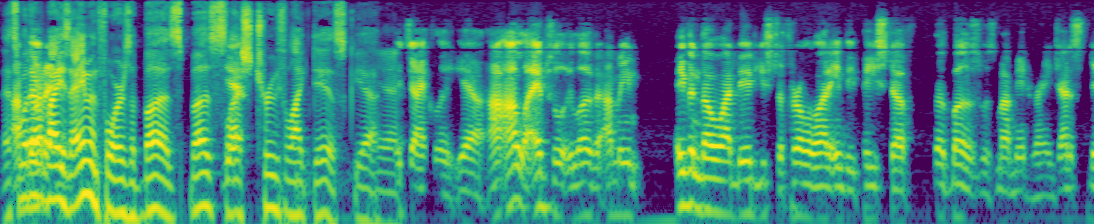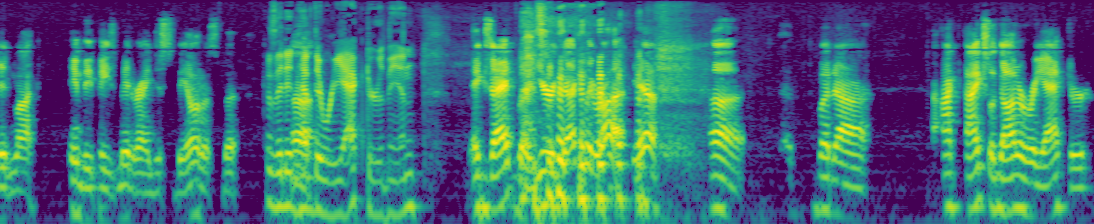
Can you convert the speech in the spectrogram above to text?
That's I've what got it. everybody's aiming for is a buzz, buzz Yeah. slash truth like disc. Yeah. Yeah. Exactly. Yeah, I, I absolutely love it. I mean, even though I did used to throw a lot of MVP stuff, the buzz was my mid range. I just didn't like MVP's mid range, just to be honest. But because they didn't Uh, have the reactor then. exactly, you're exactly right. Yeah. Uh, but uh, I, I actually got a reactor,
